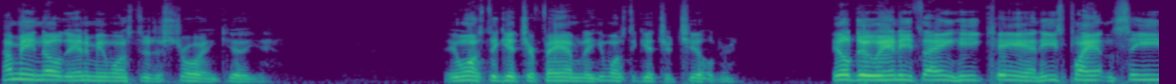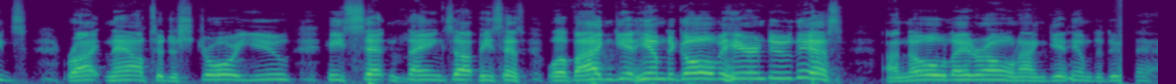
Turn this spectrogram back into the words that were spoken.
How many know the enemy wants to destroy and kill you? He wants to get your family, he wants to get your children. He'll do anything he can. He's planting seeds right now to destroy you. He's setting things up. He says, Well, if I can get him to go over here and do this, I know later on I can get him to do that.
